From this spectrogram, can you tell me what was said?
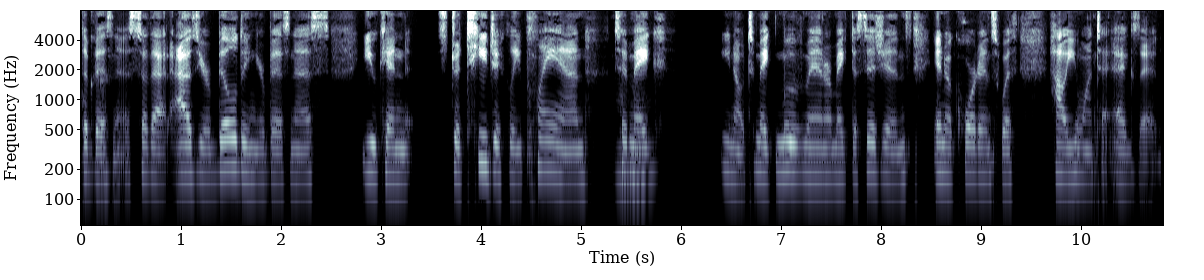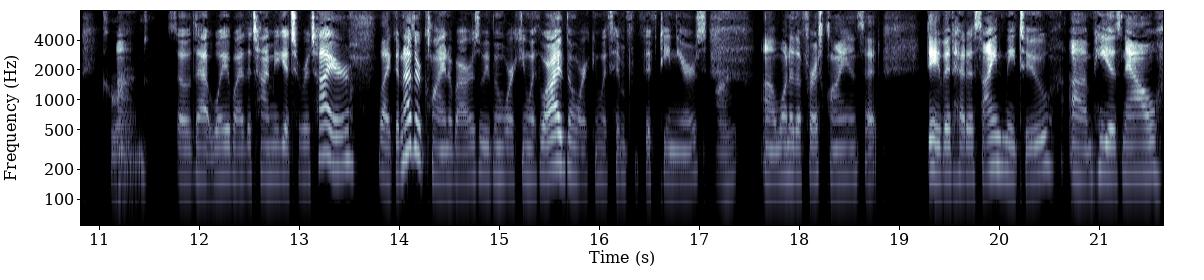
the okay. business, so that as you're building your business, you can strategically plan to mm-hmm. make you know to make movement or make decisions in accordance with how you want to exit Correct. Um, so that way, by the time you get to retire, like another client of ours we've been working with, where I've been working with him for 15 years, right. uh, one of the first clients that David had assigned me to, um, he is now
